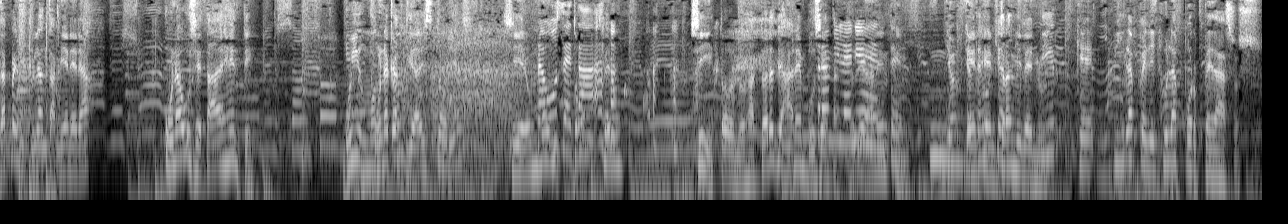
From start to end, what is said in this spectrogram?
Esta película también era una bucetada de gente. Uy, un Una cantidad de historias. Sí, era un Una montón, bucetada. pero- sí, todos los actores viajan en buceta. Viajan en- en- Yo, yo en- tengo en que admitir que vi la película por pedazos.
